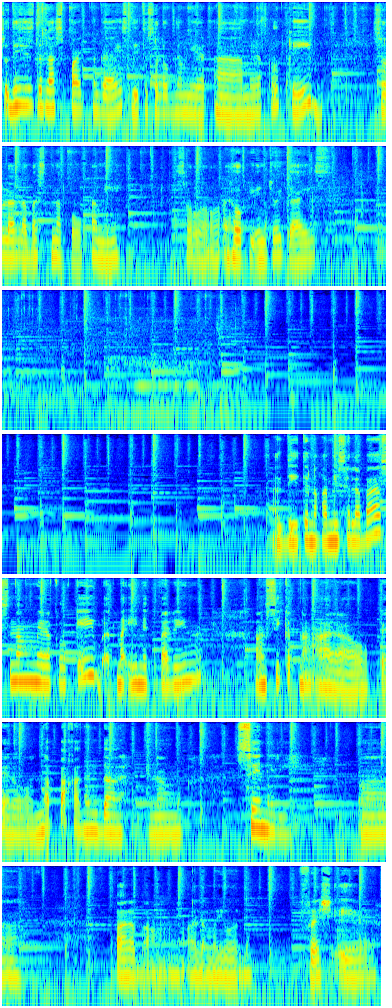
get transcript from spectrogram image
So, this is the last part na guys, dito sa loob ng Mir uh, Miracle Cave. So, lalabas na po kami. So, I hope you enjoy guys. Andito na kami sa labas ng Miracle Cave at mainit pa rin ang sikat ng araw pero napakaganda ng scenery. Uh, para bang alam mo yun fresh air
